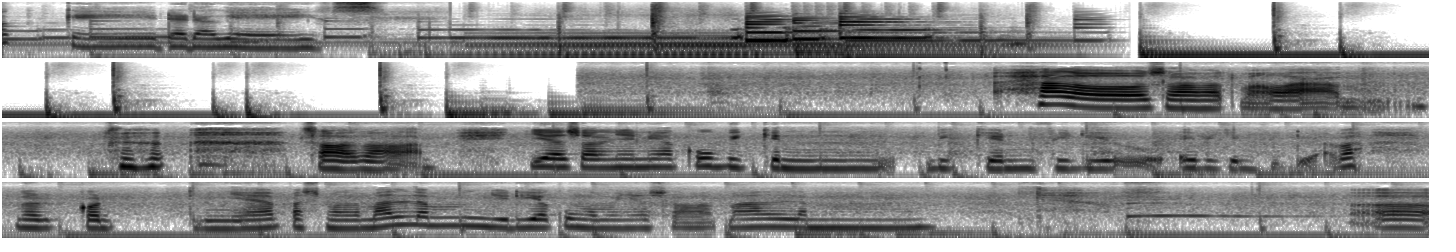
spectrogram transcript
oke okay, dadah guys Halo, selamat malam. selamat malam. Ya, soalnya ini aku bikin bikin video, eh bikin video apa? Ngerekord waktunya pas malam-malam jadi aku ngomongnya selamat malam. Uh,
